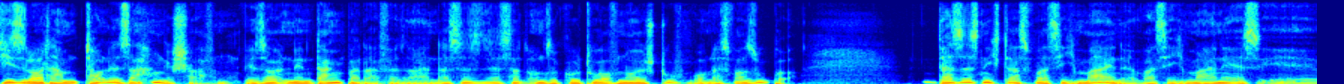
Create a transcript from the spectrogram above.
Diese Leute haben tolle Sachen geschaffen. Wir sollten ihnen dankbar dafür sein. Das, ist, das hat unsere Kultur auf neue Stufen gekommen. Das war super das ist nicht das, was ich meine. Was ich meine ist, äh,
